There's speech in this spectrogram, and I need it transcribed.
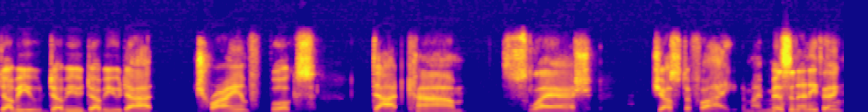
www.triumphbooks.com slash justify. Am I missing anything?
